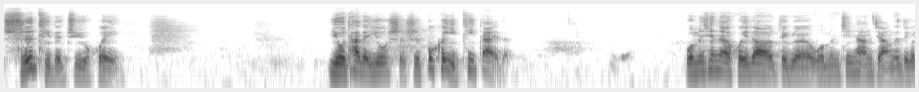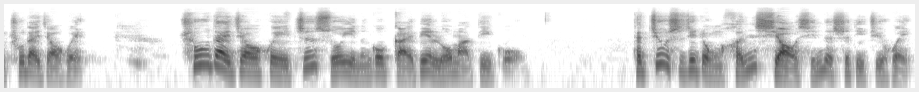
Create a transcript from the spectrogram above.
实体的聚会有它的优势，是不可以替代的。我们现在回到这个我们经常讲的这个初代教会，初代教会之所以能够改变罗马帝国，它就是这种很小型的实体聚会、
